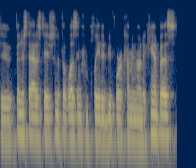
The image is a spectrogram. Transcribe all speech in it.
to finish the attestation if it wasn't completed before coming onto campus.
